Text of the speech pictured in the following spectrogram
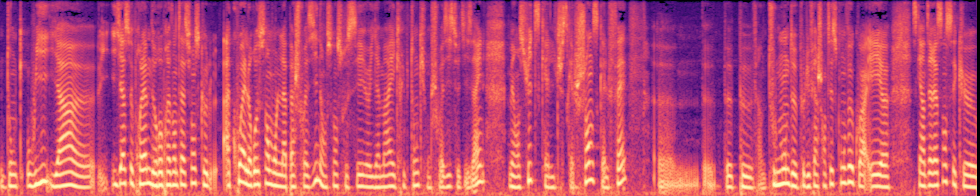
Donc, oui, il y a, euh, il y a ce problème de représentation, ce que, à quoi elle ressemble, on ne l'a pas choisi, dans le sens où c'est euh, Yamaha et Krypton qui ont choisi ce design. Mais ensuite, ce qu'elle, qu'elle chante, ce qu'elle fait, euh, peut, peut- tout le monde peut lui faire chanter ce qu'on veut, quoi. Et euh, ce qui est intéressant, c'est que,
